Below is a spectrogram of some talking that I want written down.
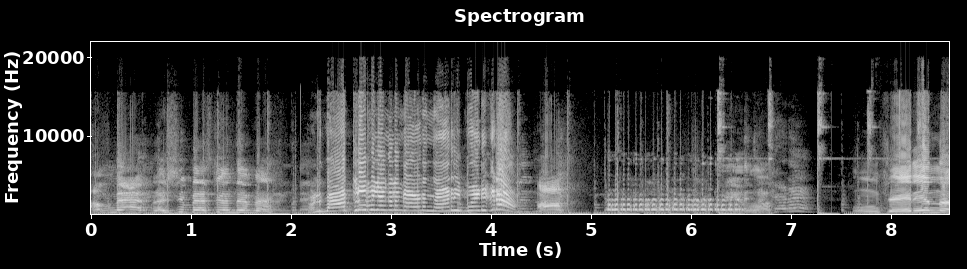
അമ്മ പേസ്റ്റ് വന്നേ അമ്മ. ബാത്റൂമിൽ എങ്ങനെ കാണും? നാറി പോയി എടുക്കടാ. ആ. ശരി എന്നാ.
